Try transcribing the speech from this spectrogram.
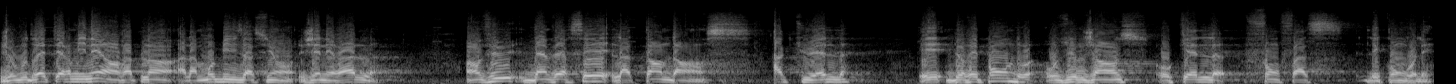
je voudrais terminer en rappelant à la mobilisation générale en vue d'inverser la tendance actuelle et de répondre aux urgences auxquelles font face les Congolais.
